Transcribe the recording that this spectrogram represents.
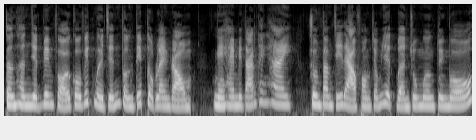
Tình hình dịch viêm phổi COVID-19 vẫn tiếp tục lan rộng. Ngày 28 tháng 2, Trung tâm Chỉ đạo Phòng chống dịch bệnh Trung ương tuyên bố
